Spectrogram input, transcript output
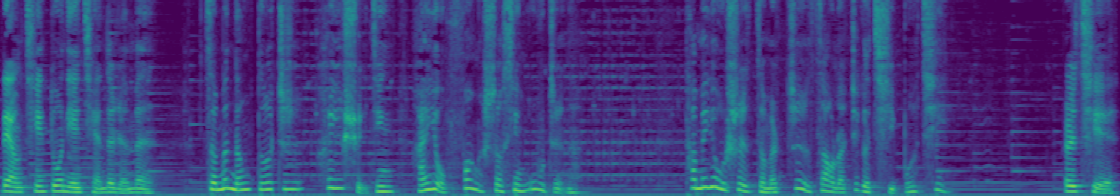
两千多年前的人们，怎么能得知黑水晶含有放射性物质呢？他们又是怎么制造了这个起搏器？而且，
